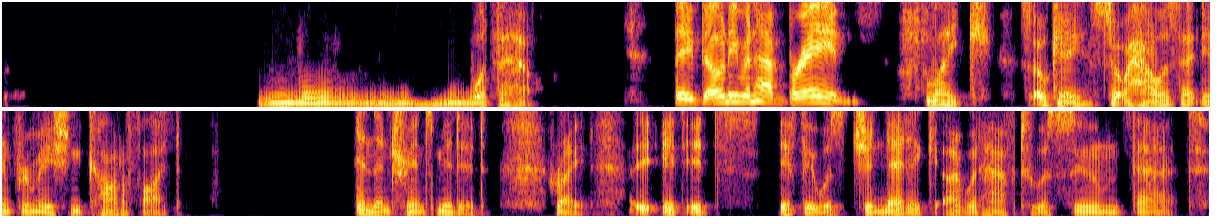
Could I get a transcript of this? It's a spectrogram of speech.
W- What the hell? they don't even have brains Like, okay, so how is that information codified and then transmitted? Right. It, it's if it was genetic, I would have to assume that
